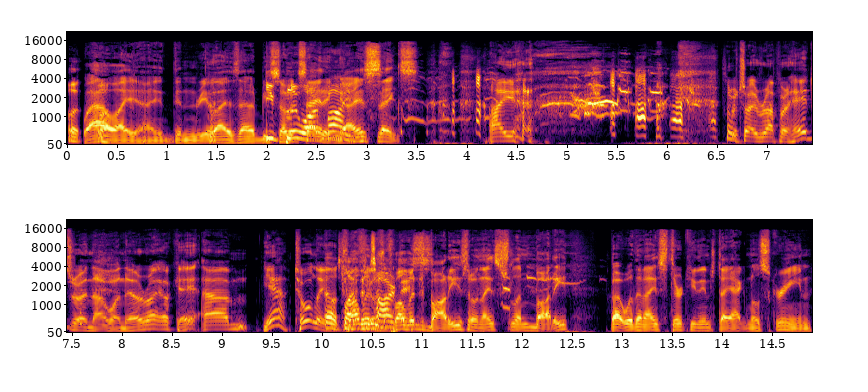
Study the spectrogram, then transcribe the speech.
Well, Wow, well, I, I didn't realize that would be so exciting, guys. Thanks. I uh, sort of try to wrap our heads around that one there, right? Okay. Um, yeah, totally. No, 12 inch, TARDIS. 12 inch body, so a nice slim body, but with a nice 13 inch diagonal screen.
